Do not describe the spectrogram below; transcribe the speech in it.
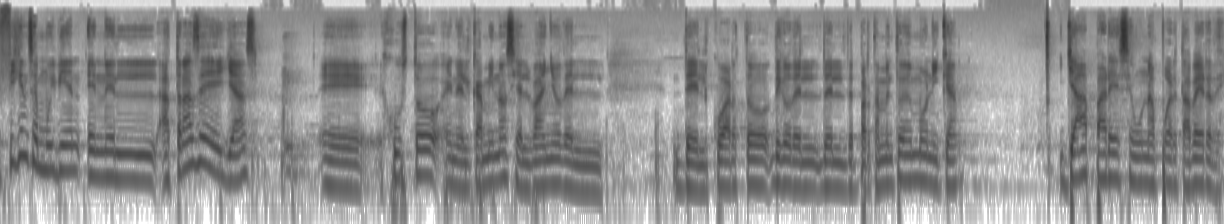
fíjense muy bien, en el atrás de ellas, eh, justo en el camino hacia el baño del, del cuarto, digo, del, del departamento de Mónica, ya aparece una puerta verde.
